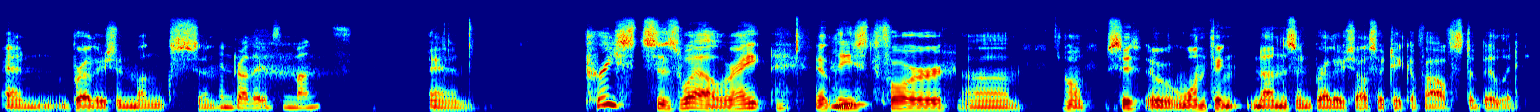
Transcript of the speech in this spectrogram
And brothers and monks and and brothers and monks. and priests as well, right? At Mhm. least for um, oh, sis- uh, one thing, nuns and brothers also take a vow of stability,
